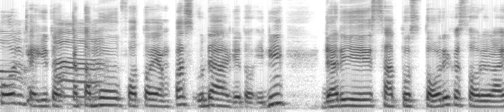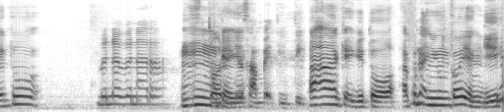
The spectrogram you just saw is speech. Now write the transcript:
pun kayak gitu. eh, Ketemu foto yang pas udah gitu. Ini dari satu story ke story lain tuh bener-bener mm, storynya gitu. sampai titik. Ah, kayak gitu. Aku nak nyinggung kau yang Gi.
